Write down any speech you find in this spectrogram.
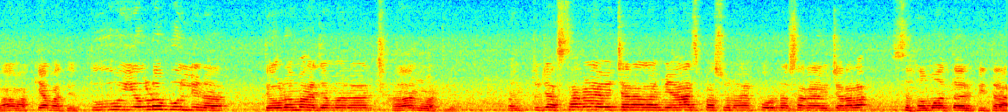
वा वा क्या बात आहे. तू एवढं बोलली ना तेवढं माझ्या मनात छान वाटलं. पण तुझ्या सगळ्या विचाराला मी आजपासून आहे पूर्ण सगळ्या विचाराला सहमत अर्पिता.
